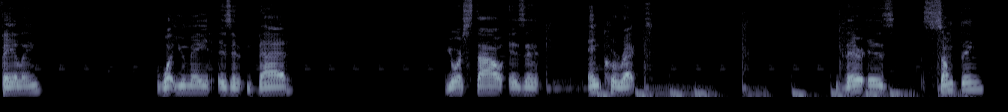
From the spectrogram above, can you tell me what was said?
failing. What you made isn't bad. Your style isn't incorrect. There is something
